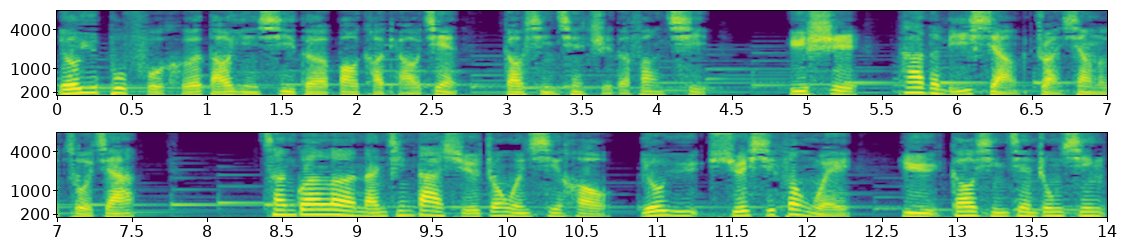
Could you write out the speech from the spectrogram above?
由于不符合导演系的报考条件，高行健只得放弃。于是，他的理想转向了作家。参观了南京大学中文系后，由于学习氛围与高行健中心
